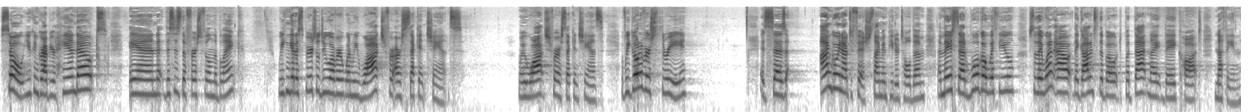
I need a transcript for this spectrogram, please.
So you can grab your handout, and this is the first fill in the blank. We can get a spiritual do over when we watch for our second chance. When we watch for our second chance. If we go to verse 3, it says, I'm going out to fish, Simon Peter told them. And they said, We'll go with you. So they went out, they got into the boat, but that night they caught nothing.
